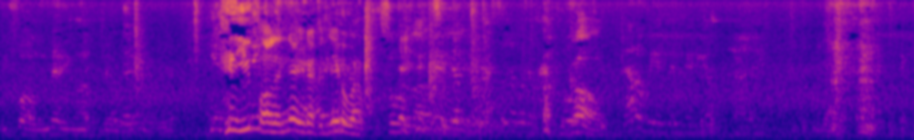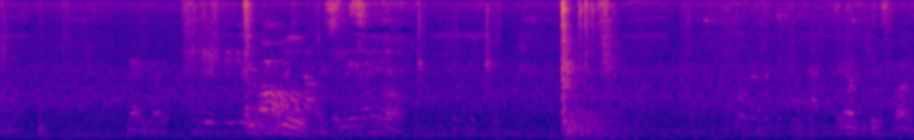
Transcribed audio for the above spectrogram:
You fall in there, you gonna have to deal with him. You fall in there, you got to deal with him. As soon as I see it, gone. That'll be a good video. Now you got it. Good video. Oh. Oh. Yeah, but this fine.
